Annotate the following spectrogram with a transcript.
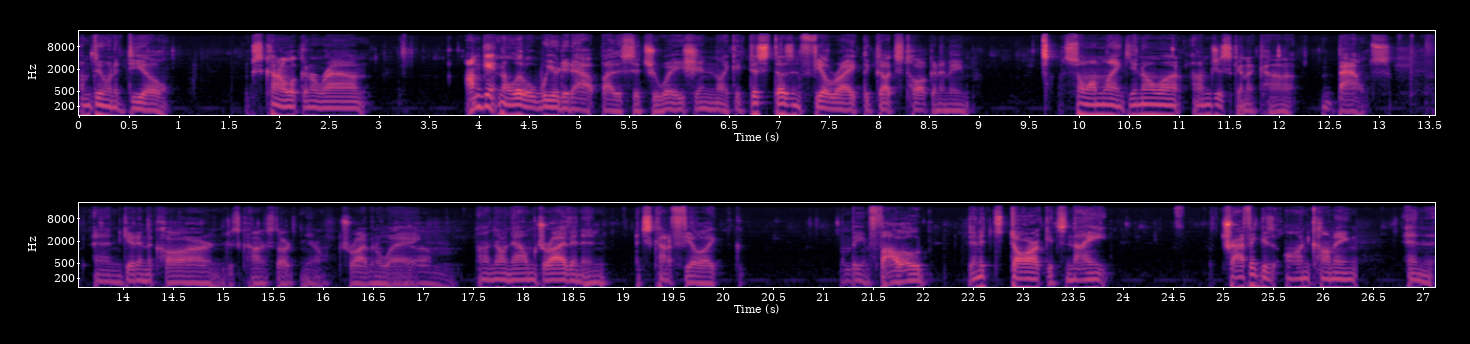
i'm doing a deal just kind of looking around I'm getting a little weirded out by the situation. Like it just doesn't feel right. The gut's talking to me. So I'm like, you know what? I'm just gonna kind of bounce and get in the car and just kind of start, you know, driving away. Um, I know now I'm driving and I just kind of feel like I'm being followed. Then it's dark, it's night. Traffic is oncoming. And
